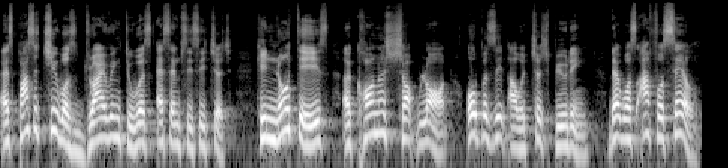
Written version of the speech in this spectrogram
as Pastor Chi was driving towards SMCC Church, he noticed a corner shop lot opposite our church building that was up for sale.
